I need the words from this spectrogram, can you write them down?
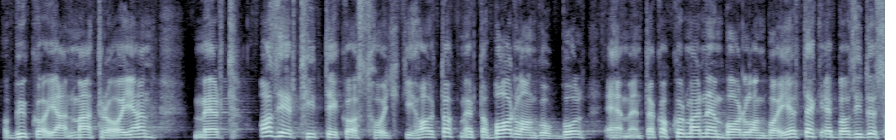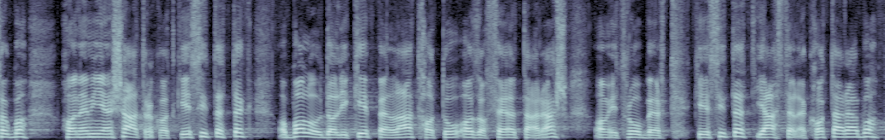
a Bükk alján, Mátra alján, mert azért hitték azt, hogy kihaltak, mert a barlangokból elmentek. Akkor már nem barlangba éltek ebbe az időszakba, hanem ilyen sátrakat készítettek. A baloldali képen látható az a feltárás, amit Robert készített, Jásztelek határába.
